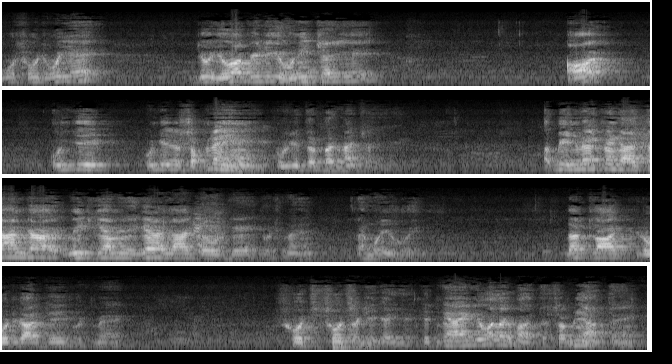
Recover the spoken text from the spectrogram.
वो सोच वही है जो युवा पीढ़ी होनी चाहिए और उनकी, उनके जो सपने हैं, उनकी तरफ़ बढ़ना चाहिए। अभी इन्वेस्टमेंट राजस्थान का मीट किया, हमने ग्यारह लाख करोड़ के उसमें एमओयू हुए। दस लाख रोज़गार की उसमें सोच सोच रखी गई है। कितने आएँगे वो अलग बात है, सब नहीं आते हैं।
